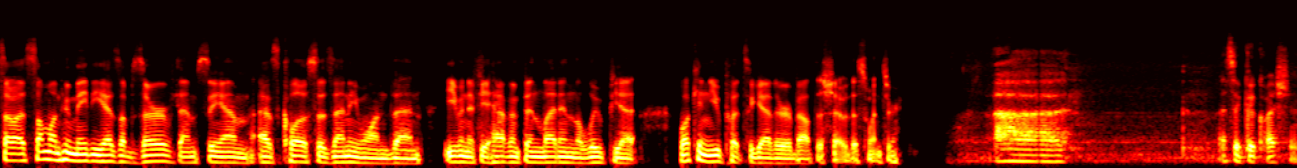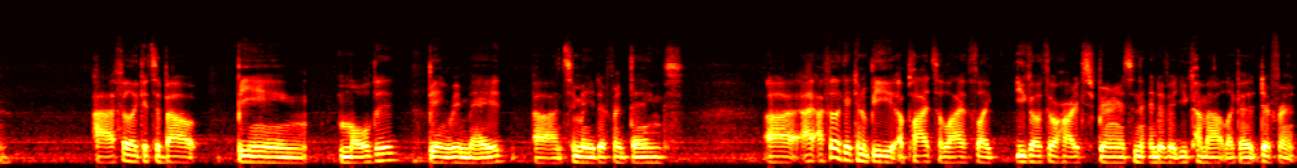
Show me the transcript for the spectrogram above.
So, as someone who maybe has observed MCM as close as anyone, then, even if you haven't been let in the loop yet, what can you put together about the show this winter? Uh, that's a good question. I feel like it's about being molded, being remade uh, into many different things. Uh, I, I, feel like it can be applied to life. Like you go through a hard experience, and the end of it, you come out like a different,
